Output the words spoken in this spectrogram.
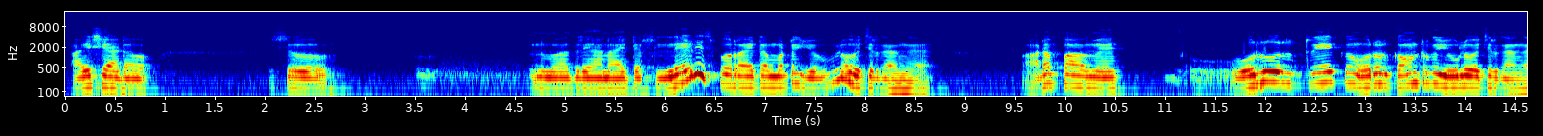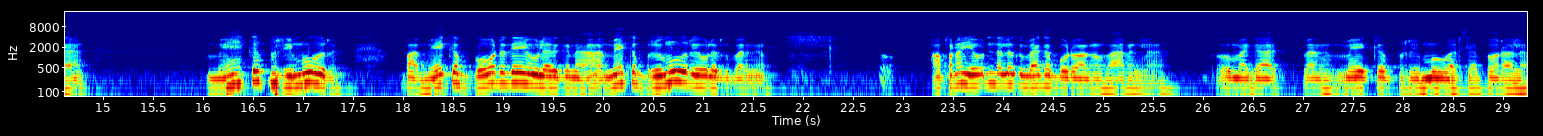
eye shadow so இந்த மாதிரியான ஐட்டம்ஸ் லேடிஸ் போடுற ஐட்டம் மட்டும் எவ்வளோ வச்சுருக்காங்க? அடப்பாவுமே ஒரு ஒரு ட்ரேக்கும் ஒரு ஒரு கவுண்டருக்கும் இவ்வளோ வச்சுருக்காங்க. மேக்கப் ரிமூவர் பா மேக்கப் போடுறதே இவ்வளோ இருக்குன்னா மேக்கப் ரிமூவர் எவ்வளோ இருக்குது பாருங்கள் அப்போனா எந்த அளவுக்கு மேக்கப் போடுவாங்க பாருங்களேன். ஓ மை காட் பாருங்க மேக்கப் ரிமூவர் செப்போராவில்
